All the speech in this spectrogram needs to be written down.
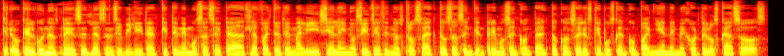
Creo que algunas veces la sensibilidad que tenemos a esa edad, la falta de malicia, la inocencia de nuestros actos hacen que entremos en contacto con seres que buscan compañía en el mejor de los casos.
